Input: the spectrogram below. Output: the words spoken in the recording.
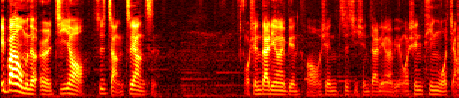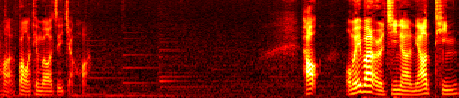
一般我们的耳机哦是长这样子，我先戴另外一边哦，我先自己先戴另外一边，我先听我讲话，不然我听不到自己讲话。好，我们一般耳机呢，你要听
